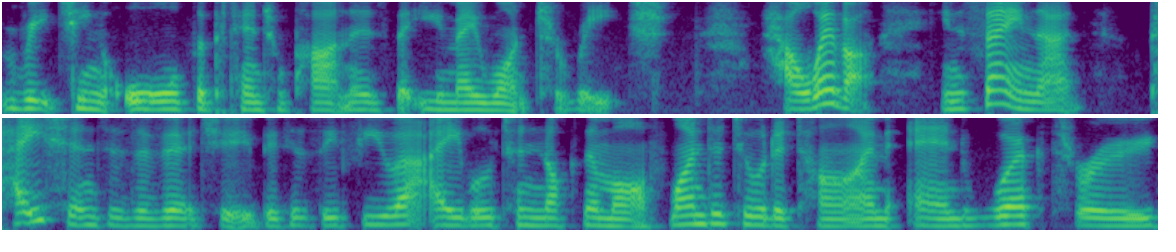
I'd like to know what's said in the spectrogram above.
reaching all the potential partners that you may want to reach. However, in saying that, patience is a virtue because if you are able to knock them off one to two at a time and work through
